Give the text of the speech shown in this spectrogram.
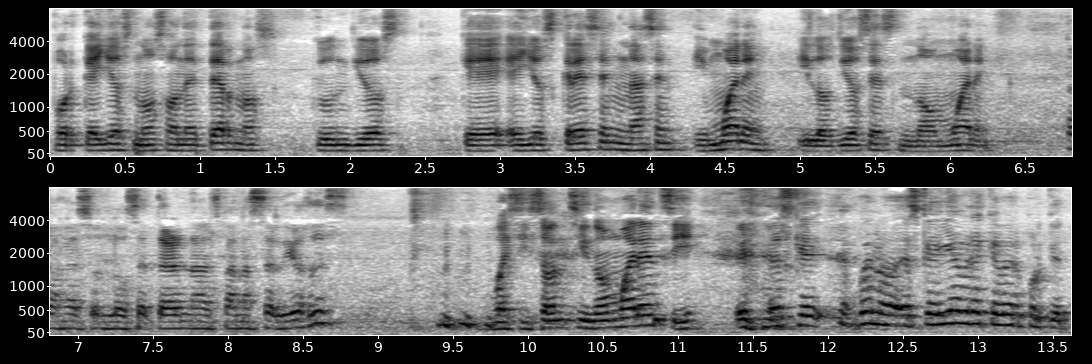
porque ellos no son eternos, que un dios que ellos crecen, nacen y mueren y los dioses no mueren. Entonces los Eternals van a ser dioses. Pues si son si no mueren sí. Es que, bueno, es que ahí habría que ver porque,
